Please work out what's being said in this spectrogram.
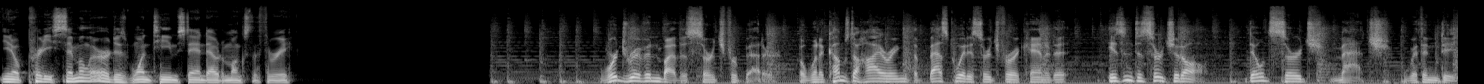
you know pretty similar, or does one team stand out amongst the three? We're driven by the search for better. But when it comes to hiring, the best way to search for a candidate isn't to search at all. Don't search match with Indeed.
